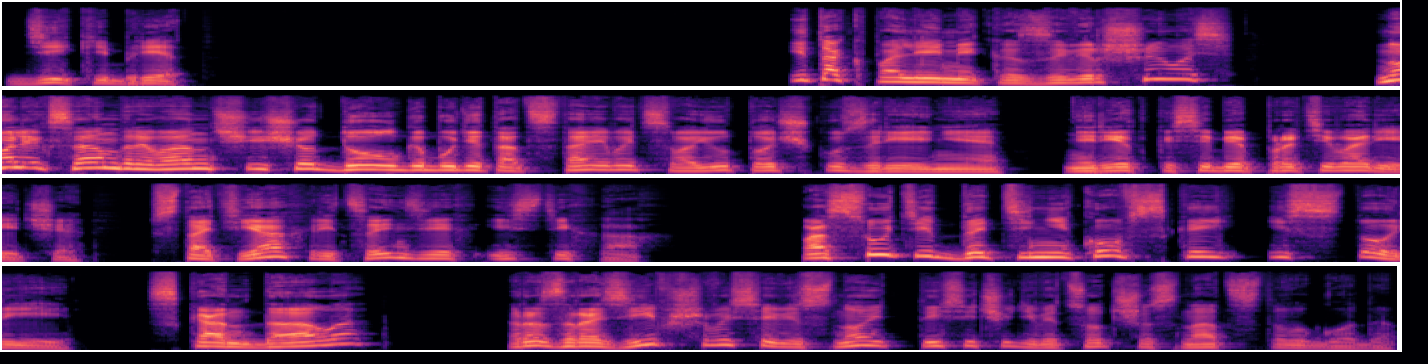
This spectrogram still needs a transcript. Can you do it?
дикий бред. Итак, полемика завершилась, но Александр Иванович еще долго будет отстаивать свою точку зрения, нередко себе противореча, в статьях, рецензиях и стихах. По сути, до Тиняковской истории, скандала, разразившегося весной 1916 года.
